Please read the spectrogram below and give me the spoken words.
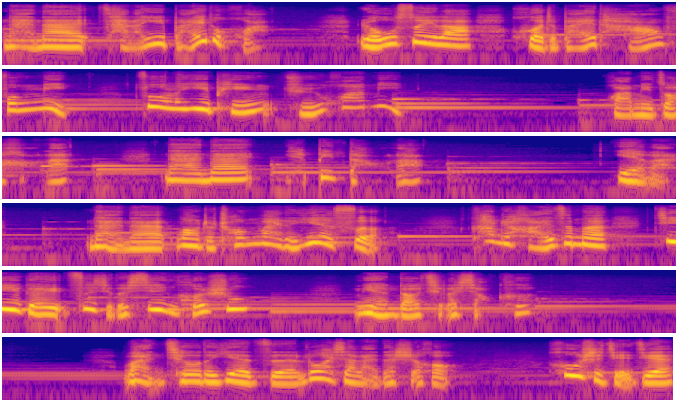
奶奶采了一百朵花，揉碎了和着白糖、蜂蜜，做了一瓶菊花蜜。花蜜做好了，奶奶也病倒了。夜晚，奶奶望着窗外的夜色。看着孩子们寄给自己的信和书，念叨起了小柯。晚秋的叶子落下来的时候，护士姐姐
